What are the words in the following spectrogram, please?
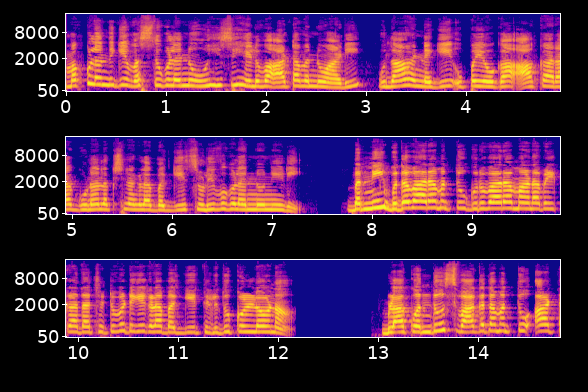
ಮಕ್ಕಳೊಂದಿಗೆ ವಸ್ತುಗಳನ್ನು ಊಹಿಸಿ ಹೇಳುವ ಆಟವನ್ನು ಆಡಿ, ಉದಾಹರಣೆಗೆ ಉಪಯೋಗ, ಆಕಾರ, ಗುಣಲಕ್ಷಣಗಳ ಬಗ್ಗೆ ಸುಳಿವುಗಳನ್ನು ನೀಡಿ. ಬನ್ನಿ ಬುಧವಾರ ಮತ್ತು ಗುರುವಾರ ಮಾಡಬೇಕಾದ ಚಟುವಟಿಕೆಗಳ ಬಗ್ಗೆ ತಿಳಿದುಕೊಳ್ಳೋಣ. ಬ್ಲಾಕ್ ಒಂದು, ಸ್ವಾಗತ ಮತ್ತು ಆಟ.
